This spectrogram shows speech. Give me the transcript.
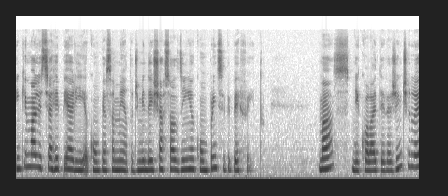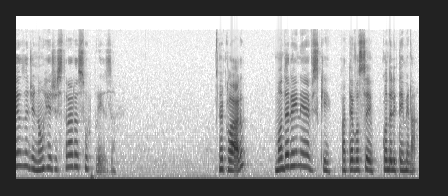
em que Mali se arrepiaria com o pensamento de me deixar sozinha com o príncipe perfeito. Mas Nikolai teve a gentileza de não registrar a surpresa. É claro, mandarei Nevsky até você quando ele terminar.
